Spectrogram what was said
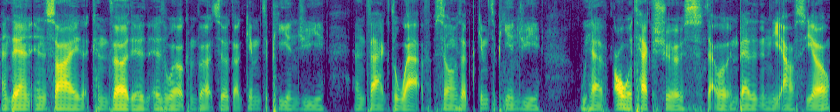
and then inside converted is where it converts. So it got GIM to PNG and VAG to WAV. So inside GIM to PNG, we have all the textures that were embedded in the RCO.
